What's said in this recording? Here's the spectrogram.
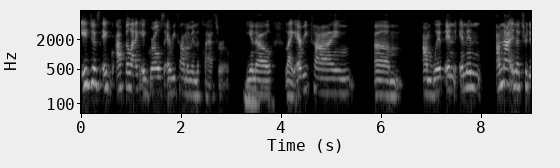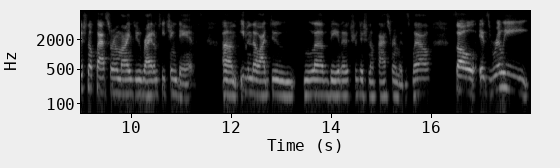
it just it, i feel like it grows every time i'm in the classroom you mm-hmm. know? Like every time um, I'm with, and and then I'm not in a traditional classroom, mind you, right? I'm teaching dance, um, even though I do love being in a traditional classroom as well. So it's really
